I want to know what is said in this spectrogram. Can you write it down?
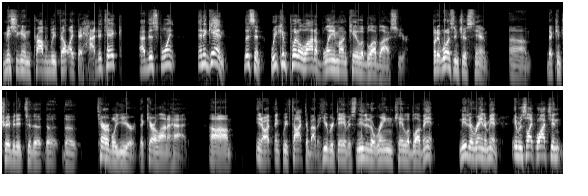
Michigan probably felt like they had to take at this point. And again, listen, we can put a lot of blame on Caleb Love last year, but it wasn't just him um, that contributed to the the the terrible year that Carolina had. Um, you know, I think we've talked about it. Hubert Davis needed to rein Caleb Love in, needed to rein him in. It was like watching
